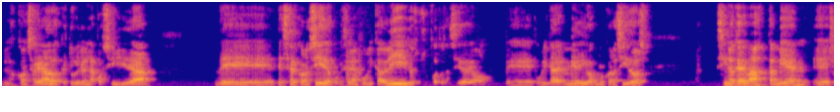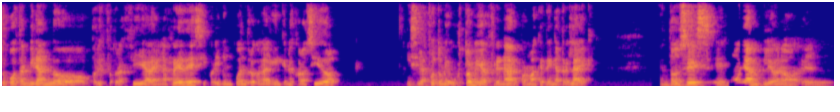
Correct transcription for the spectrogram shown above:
los consagrados que tuvieron la posibilidad de, ser conocidos, porque se le han publicado libros o sus fotos han sido eh, publicadas en medios muy conocidos, sino que además también eh, yo puedo estar mirando por ahí fotografía en las redes y por ahí me encuentro con alguien que no es conocido y si la foto me gustó me voy a frenar por más que tenga tres likes. Entonces es muy amplio ¿no? el,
